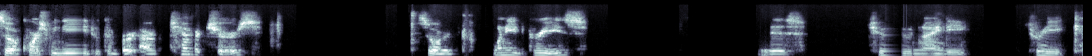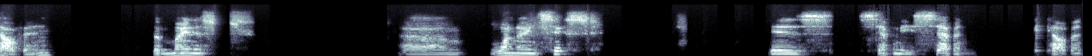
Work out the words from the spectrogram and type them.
So of course we need to convert our temperatures. So our 20 degrees is 293 Kelvin. The minus um, 196 is 77 Kelvin.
